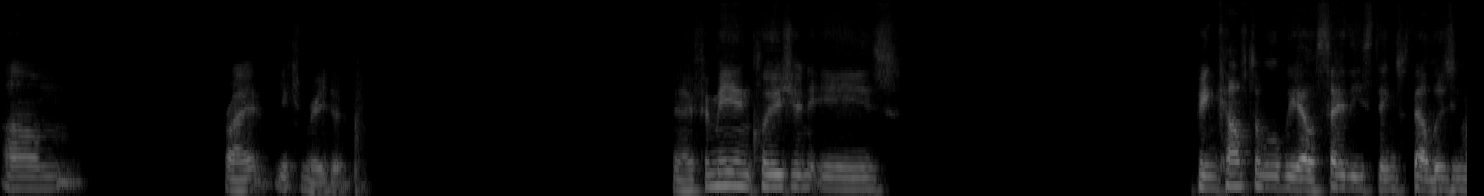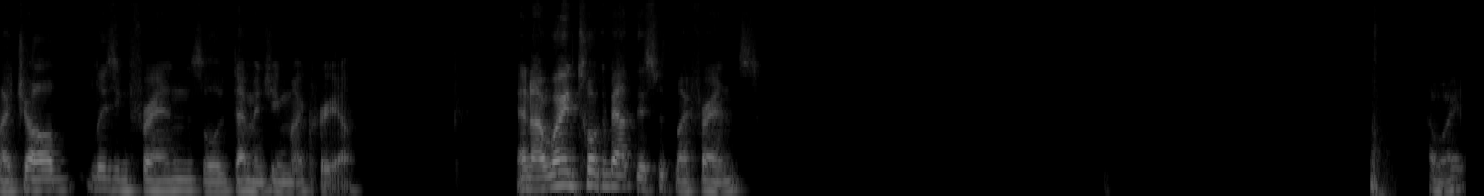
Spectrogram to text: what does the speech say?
Um, right, you can read it. You know, for me, inclusion is being comfortable be able to say these things without losing my job, losing friends, or damaging my career. And I won't talk about this with my friends. Oh, wait.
